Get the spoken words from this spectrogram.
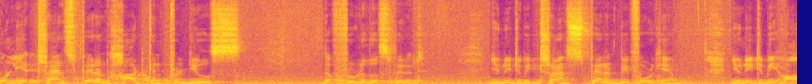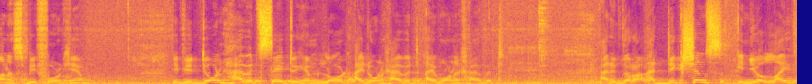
Only a transparent heart can produce the fruit of the Spirit. You need to be transparent before Him. You need to be honest before Him. If you don't have it, say to Him, Lord, I don't have it. I want to have it. And if there are addictions in your life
